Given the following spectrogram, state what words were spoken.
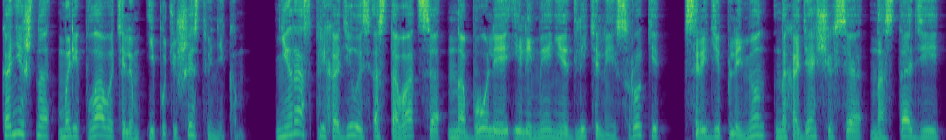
Конечно, мореплавателям и путешественникам не раз приходилось оставаться на более или менее длительные сроки среди племен, находящихся на стадии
